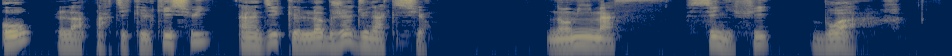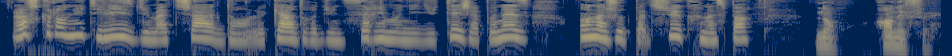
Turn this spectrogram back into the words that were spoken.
O, la particule qui suit, indique l'objet d'une action. Nomimas signifie boire. Lorsque l'on utilise du matcha dans le cadre d'une cérémonie du thé japonaise, on n'ajoute pas de sucre, n'est-ce pas? Non, en effet.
